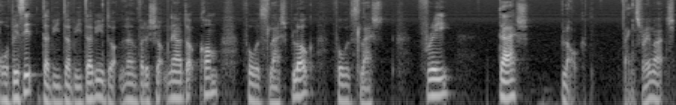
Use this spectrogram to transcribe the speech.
or visit www.learnphotoshopnow.com forward slash blog forward slash free dash blog. Thanks very much.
